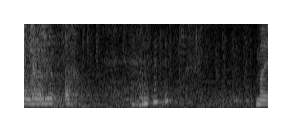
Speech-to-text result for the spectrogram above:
El radio. Ah. Va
